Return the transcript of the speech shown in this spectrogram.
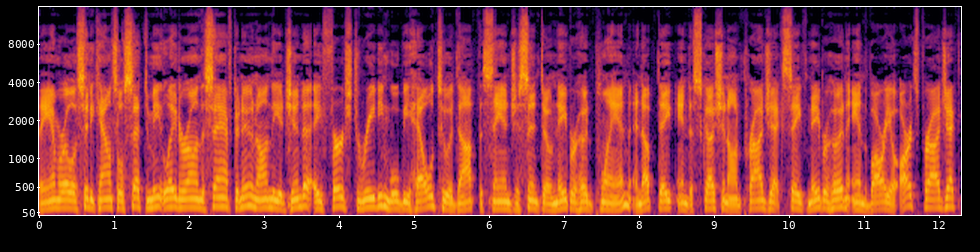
The Amarillo City Council set to meet later on this afternoon. On the agenda, a first reading will be held to adopt the San Jacinto Neighborhood Plan, an update and discussion on Project Safe Neighborhood and the Barrio Arts Project,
